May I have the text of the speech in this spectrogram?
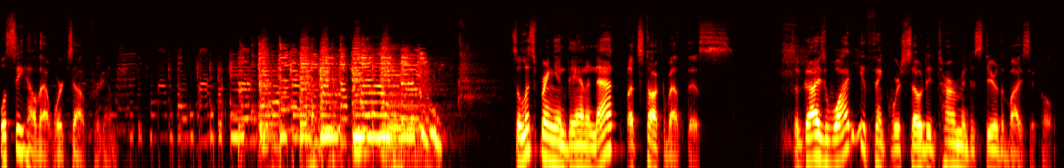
We'll see how that works out for him. So let's bring in Dan and Nat. Let's talk about this. So, guys, why do you think we're so determined to steer the bicycle?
